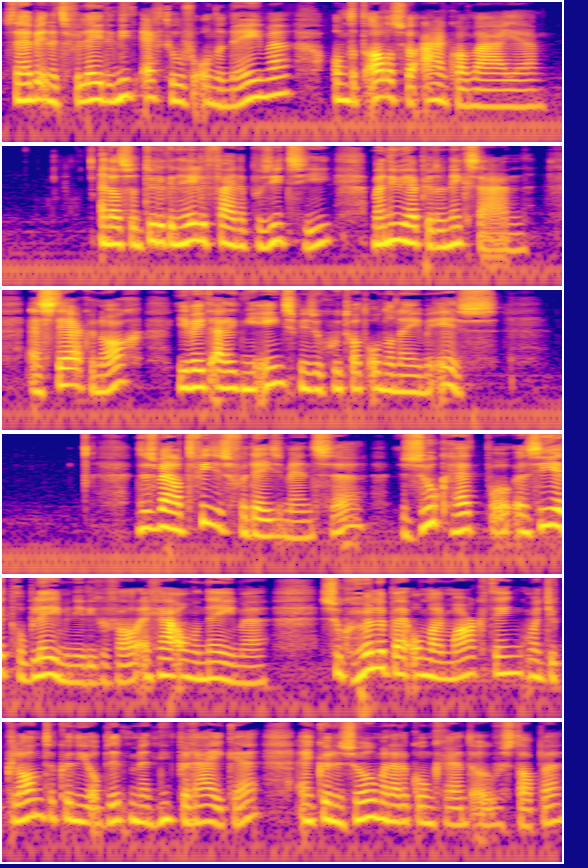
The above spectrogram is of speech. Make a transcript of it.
Ze hebben in het verleden niet echt hoeven ondernemen, omdat alles wel aankwam waaien. En dat is natuurlijk een hele fijne positie, maar nu heb je er niks aan. En sterker nog, je weet eigenlijk niet eens meer zo goed wat ondernemen is. Dus mijn advies is voor deze mensen: zoek het, eh, zie het probleem in ieder geval en ga ondernemen. Zoek hulp bij online marketing, want je klanten kunnen je op dit moment niet bereiken en kunnen zomaar naar de concurrent overstappen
